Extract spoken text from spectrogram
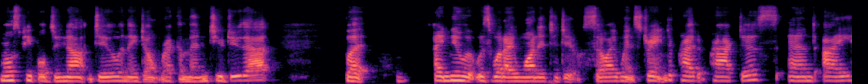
most people do not do, and they don't recommend you do that. But I knew it was what I wanted to do, so I went straight into private practice, and I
